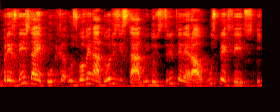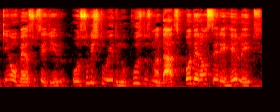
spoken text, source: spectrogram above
o presidente da República, os governadores de Estado e do Distrito Federal, os prefeitos e quem houver sucedido ou substituído no curso dos mandatos poderão ser reeleitos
